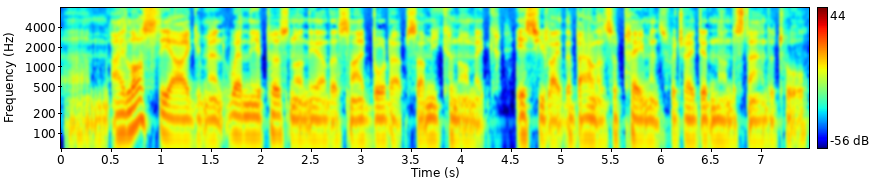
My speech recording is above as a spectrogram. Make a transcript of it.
um, I lost the argument when the person on the other side brought up some economic issue like the balance of payments, which I didn't understand at all.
